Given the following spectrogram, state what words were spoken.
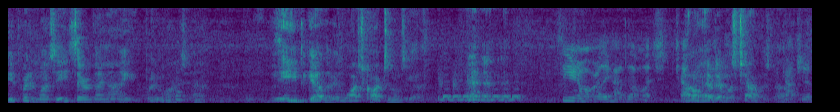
He pretty much eats everything I eat. Pretty much, yeah. We eat together and watch cartoons together. So you don't really have that much challenge. I don't have that much challenge now. Gotcha.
